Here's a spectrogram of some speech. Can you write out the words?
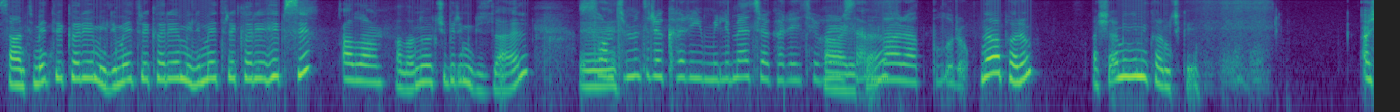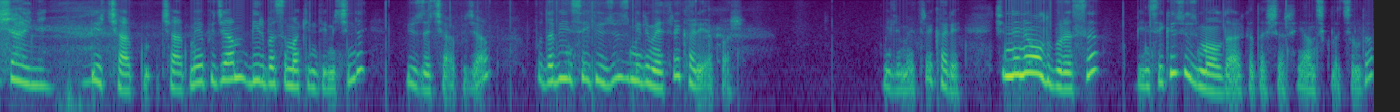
Santimetre kare, milimetre kare, milimetre kare hepsi Alan. alan ölçü birimi güzel. Ee, Santimetre kareyi milimetre kareye çevirirsem Harika. daha rahat bulurum. ne yaparım? Aşağı mı ineyim yukarı mı çıkayım? Aşağı inin. Bir çarp, çarpma yapacağım. Bir basamak indiğim için de yüzle çarpacağım. Bu da 1800 milimetre kare yapar. Milimetre kare. Şimdi ne oldu burası? 1800 mü oldu arkadaşlar? Yanlışlıkla açıldı.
